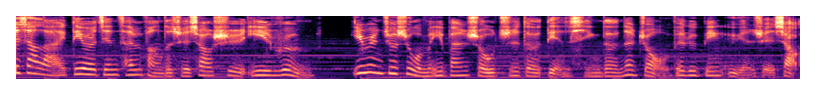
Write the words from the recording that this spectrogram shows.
接下来第二间参访的学校是 E Room，E Room 就是我们一般熟知的典型的那种菲律宾语言学校。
